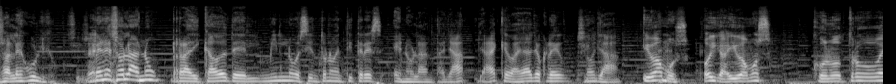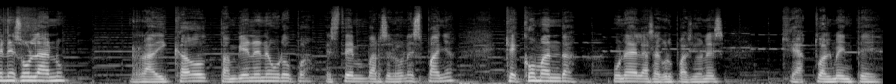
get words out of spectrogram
Rosales Julio, Sí, venezolano, radicado desde el 1993 en Holanda. Ya, ya que vaya, yo creo. No, ya. Y vamos, oiga, y vamos con otro venezolano radicado también en Europa, este en Barcelona, España, que comanda una de las agrupaciones que actualmente,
